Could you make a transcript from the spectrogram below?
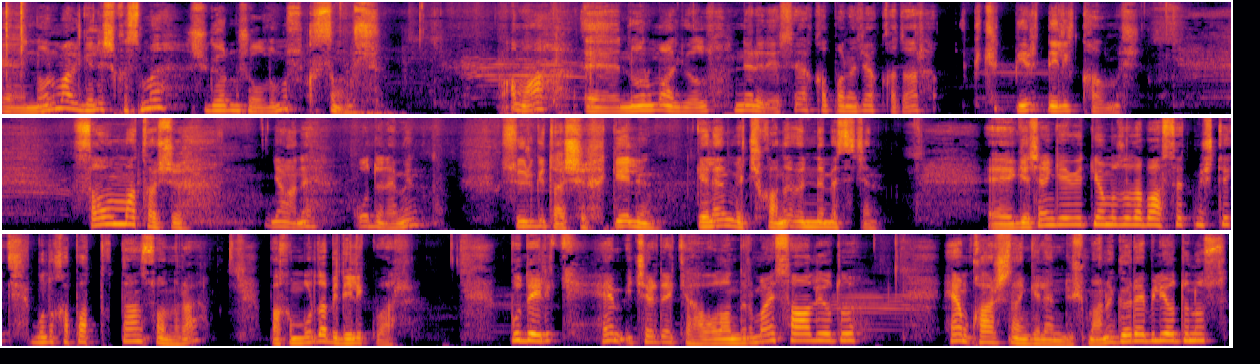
Ee, normal geliş kısmı şu görmüş olduğumuz kısımmış. Ama e, normal yol neredeyse kapanacak kadar küçük bir delik kalmış. Savunma taşı yani o dönemin sürgü taşı gelin gelen ve çıkanı önlemesi için. Ee, geçenki videomuzda da bahsetmiştik. Bunu kapattıktan sonra bakın burada bir delik var. Bu delik hem içerideki havalandırmayı sağlıyordu hem karşıdan gelen düşmanı görebiliyordunuz.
